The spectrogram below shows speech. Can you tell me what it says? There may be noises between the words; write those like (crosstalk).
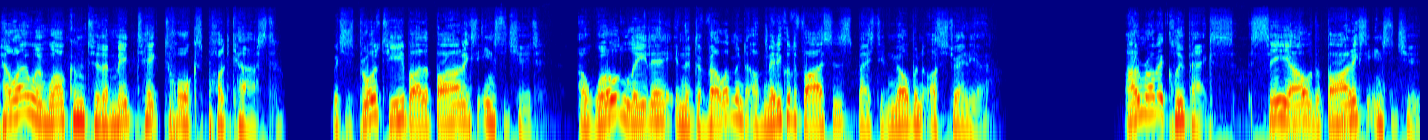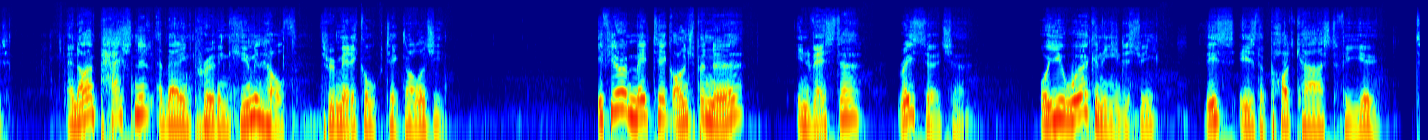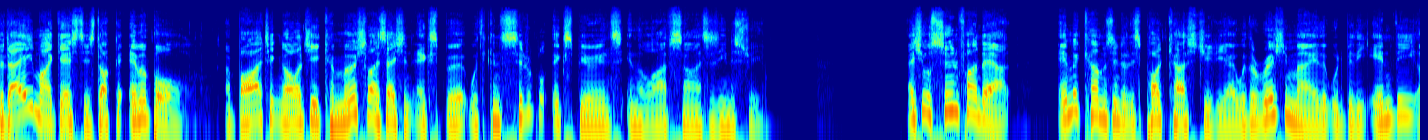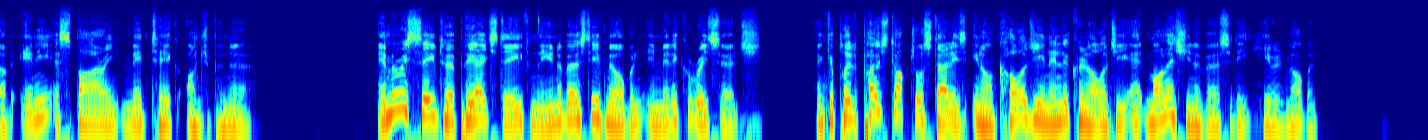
Hello and welcome to the MedTech Talks podcast, which is brought to you by the Bionics Institute, a world leader in the development of medical devices based in Melbourne, Australia. I'm Robert Klupacs, CEO of the Bionics Institute, and I'm passionate about improving human health through medical technology. If you're a medtech entrepreneur, investor, researcher, or you work in the industry, this is the podcast for you. Today, my guest is Dr. Emma Ball, a biotechnology commercialization expert with considerable experience in the life sciences industry. As you'll soon find out, Emma comes into this podcast studio with a resume that would be the envy of any aspiring medtech entrepreneur. Emma received her PhD from the University of Melbourne in medical research and completed postdoctoral studies in oncology and endocrinology at Monash University here in Melbourne.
